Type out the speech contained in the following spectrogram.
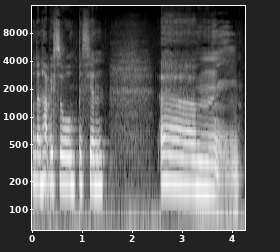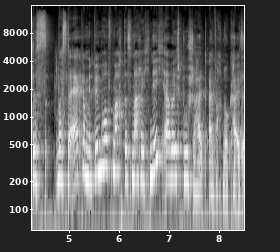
und dann habe ich so ein bisschen ähm, das, was der Erker mit Wim Hof macht, das mache ich nicht, aber ich dusche halt einfach nur kalt.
